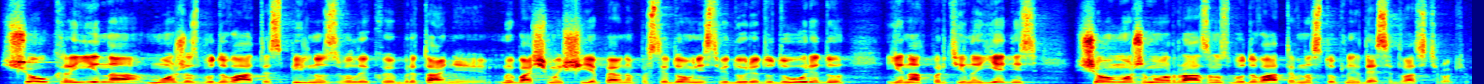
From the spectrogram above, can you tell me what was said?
що Україна може збудувати спільно з Великою Британією? Ми бачимо, що є певна послідовність від уряду до уряду, є надпартійна єдність. Що ми можемо разом збудувати в наступних 10-20 років?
